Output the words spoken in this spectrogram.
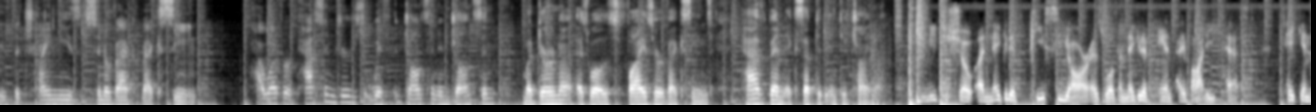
is the Chinese Sinovac vaccine. However, passengers with Johnson & Johnson, Moderna, as well as Pfizer vaccines have been accepted into China need to show a negative PCR as well as a negative antibody test taken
